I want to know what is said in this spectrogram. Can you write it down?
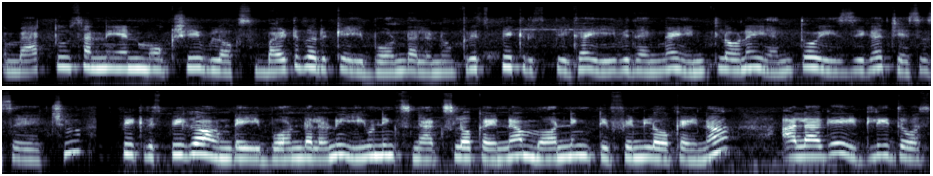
Welcome back to Sunny and Mokshi blogs బయట దొరికే ఈ బోండాలను క్రిస్పీ క్రిస్పీగా ఈ విధంగా ఇంట్లోనే ఎంతో ఈజీగా చేసేసేయచ్చు. క్రిస్పీ క్రిస్పీగా ఉండే ఈ బోండాలను ఈవినింగ్ స్నాక్స్లోకైనా మార్నింగ్ టిఫిన్లోకైనా అలాగే ఇడ్లీ దోశ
